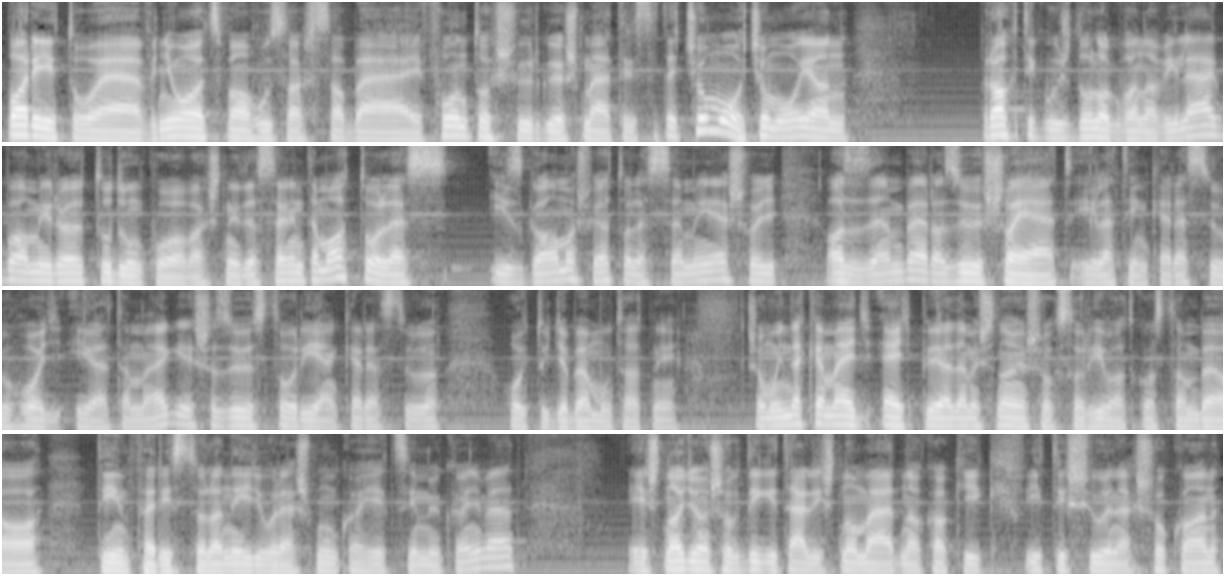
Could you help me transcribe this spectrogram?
Pareto elv, 80-20-as szabály, fontos sürgős mátrix, tehát egy csomó-csomó olyan praktikus dolog van a világban, amiről tudunk olvasni, de szerintem attól lesz izgalmas, vagy attól lesz személyes, hogy az az ember az ő saját életén keresztül hogy élte meg, és az ő sztorián keresztül hogy tudja bemutatni. És amúgy nekem egy, egy példám, és nagyon sokszor hivatkoztam be a Tim Ferriss-től a négy órás munkahét című könyvet, és nagyon sok digitális nomádnak, akik itt is ülnek sokan,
